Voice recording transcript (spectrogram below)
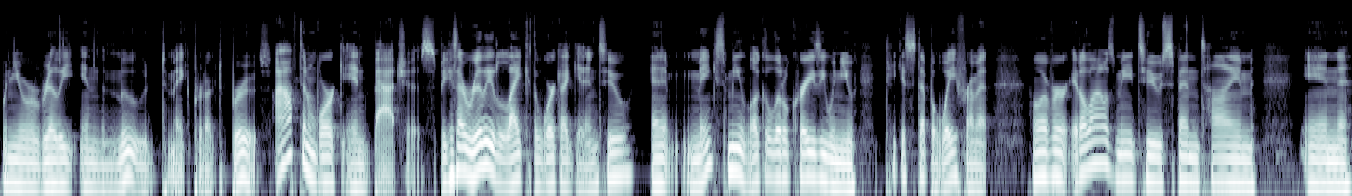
when you were really in the mood to make productive brews. I often work in batches because I really like the work I get into, and it makes me look a little crazy when you take a step away from it. However, it allows me to spend time in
